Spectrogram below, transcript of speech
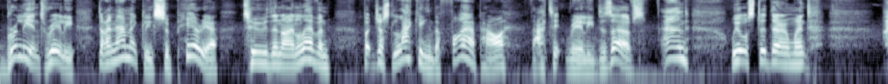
Brilliant, really, dynamically superior to the 911, but just lacking the firepower that it really deserves. And we all stood there and went,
